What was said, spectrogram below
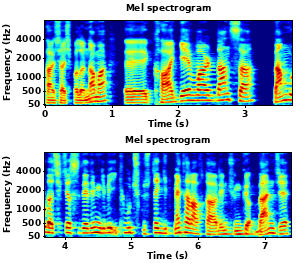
karşılaşmalarını ama e, KG vardansa ben burada açıkçası dediğim gibi 2.5 üste gitme taraftarıyım. Çünkü bence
